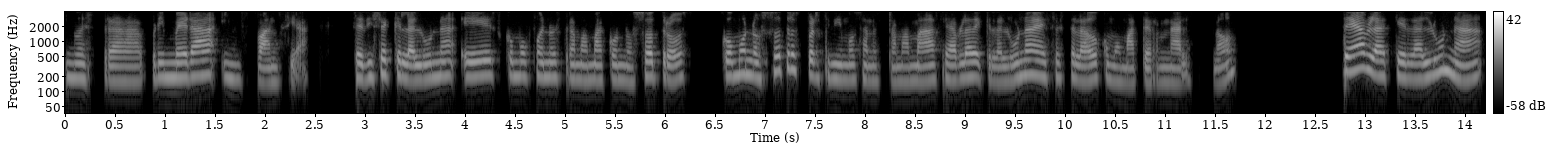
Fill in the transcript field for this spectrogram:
nuestra primera infancia. Se dice que la luna es cómo fue nuestra mamá con nosotros, cómo nosotros percibimos a nuestra mamá. Se habla de que la luna es este lado como maternal, ¿no? Se habla que la luna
